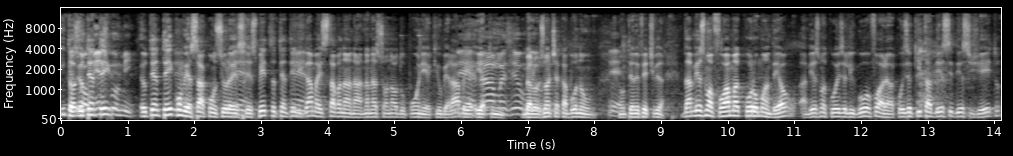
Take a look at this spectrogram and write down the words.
então, eu tentei, por mim. Eu tentei é. conversar com o senhor a esse é. respeito, eu tentei é. ligar, mas estava na, na, na, Nacional do Pônei aqui em Uberaba é, e, aqui não, em, Belo Horizonte, eu, acabou não, é. não tendo efetividade. Da mesma forma, Coromandel, a mesma coisa, ligou, falou: olha, a coisa aqui está desse desse jeito.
